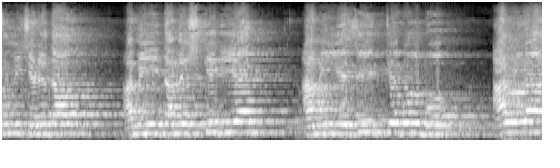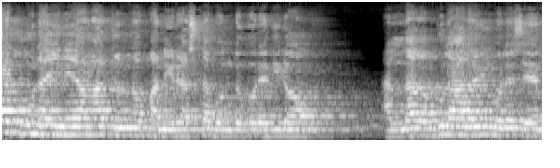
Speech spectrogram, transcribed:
তুমি ছেড়ে দাও। আমি দামেশকে গিয়ে, আমি ইয়েজিদকে বলব আল্লাহর কোন আইনে আমার জন্য পানির রাস্তা বন্ধ করে দিল। আল্লাহ রব্বুল আলামিন বলেছেন,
